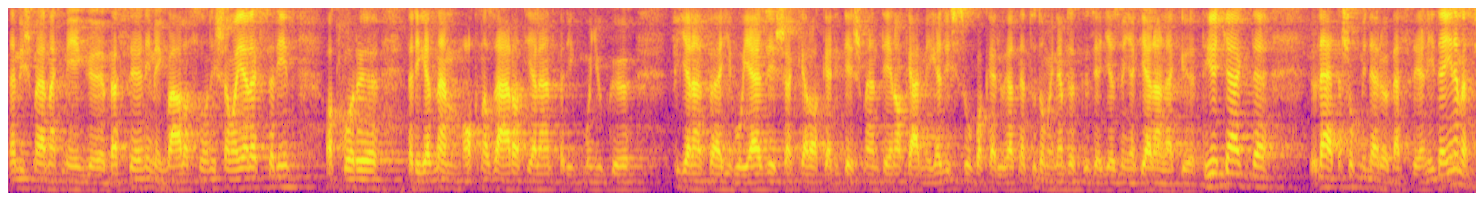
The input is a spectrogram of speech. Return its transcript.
nem ismernek még beszélni, még válaszolni sem a jelek szerint, akkor pedig ez nem aknazárat jelent, pedig mondjuk figyelemfelhívó jelzésekkel a kerítés mentén akár még ez is szóba kerülhetne. Tudom, hogy nemzetközi egyezmények jelenleg tiltják, de lehetne sok mindenről beszélni. De én nem ezt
